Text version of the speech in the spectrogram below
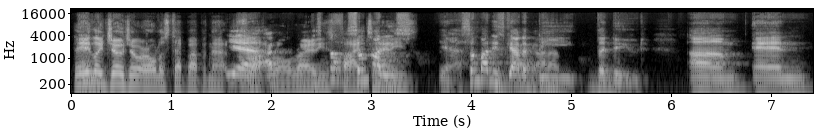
They need like JoJo Earle to step up in that Yeah, slot role, right? He's some- five somebody's yeah, somebody's got to be the dude. Um, and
